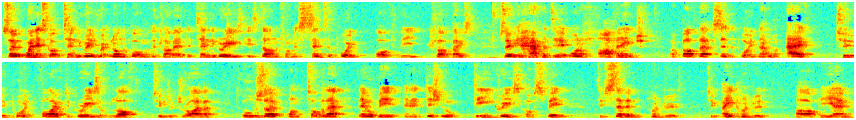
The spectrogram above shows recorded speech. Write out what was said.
So when it's got 10 degrees written on the bottom of the club head, the 10 degrees is done from the centre point of the club face. So if you happen to hit one half an inch above that centre point, that will add 2.5 degrees of loft to the driver. Also on top of that, there will be an additional decrease of spin to 700 to 800 RPM.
